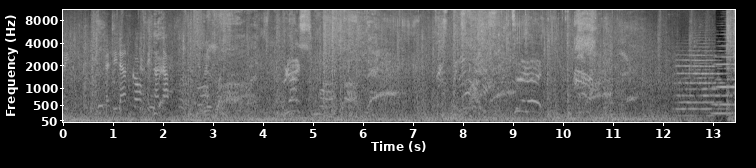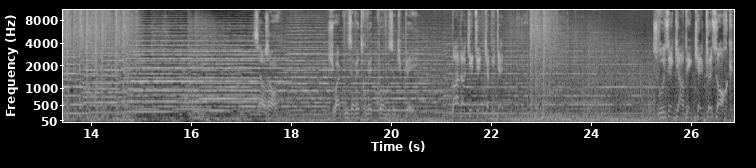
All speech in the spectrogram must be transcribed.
vaisseau, la délinquance est un affront. Laisse-moi Tuez-le Sergent, je vois que vous avez trouvé de quoi vous occuper. Pas d'inquiétude, capitaine. Je vous ai gardé quelques orques.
